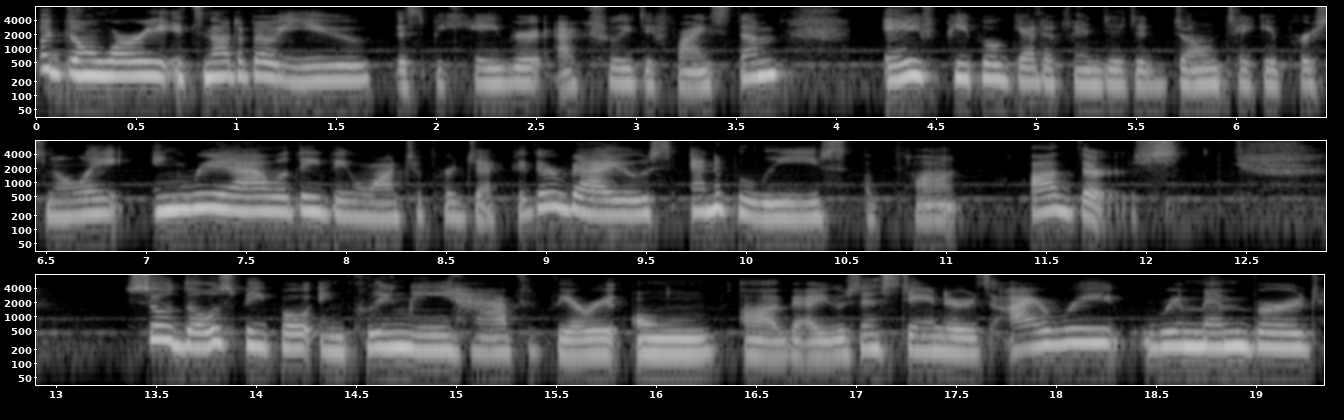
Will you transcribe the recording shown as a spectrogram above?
But don't worry, it's not about you. This behavior actually defines them. If people get offended, don't take it personally. In reality, they want to project their values and beliefs upon others. So those people, including me, have very own uh, values and standards. I re- remembered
